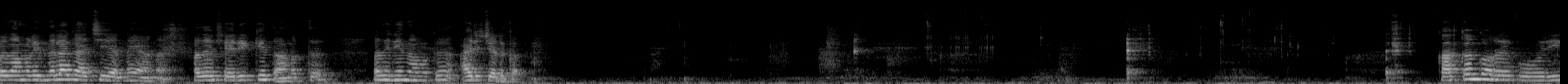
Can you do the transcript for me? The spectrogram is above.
അപ്പോൾ നമ്മൾ ഇന്നലെ കാച്ചിയ എണ്ണയാണ്. അത് ശരിക്ക് തണുത്ത് അതിനെ നമുക്ക് അരിച്ചെടുക്കാം. കക്കം കുറേ കോരി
